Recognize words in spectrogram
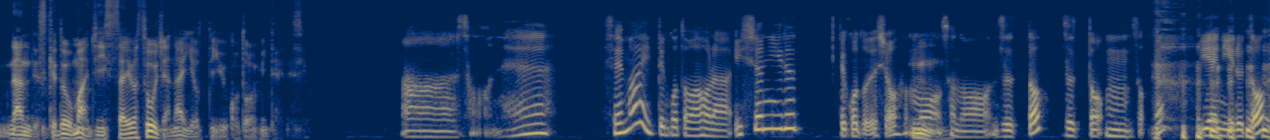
なんですけど、まあ実際はそうじゃないよっていうことみたいですよ。ああ、そうね。狭いってことは、ほら、一緒にいるってことでしょ？もうんう、その、ずっと？ずっと？うん、そうね。家にいると？はい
